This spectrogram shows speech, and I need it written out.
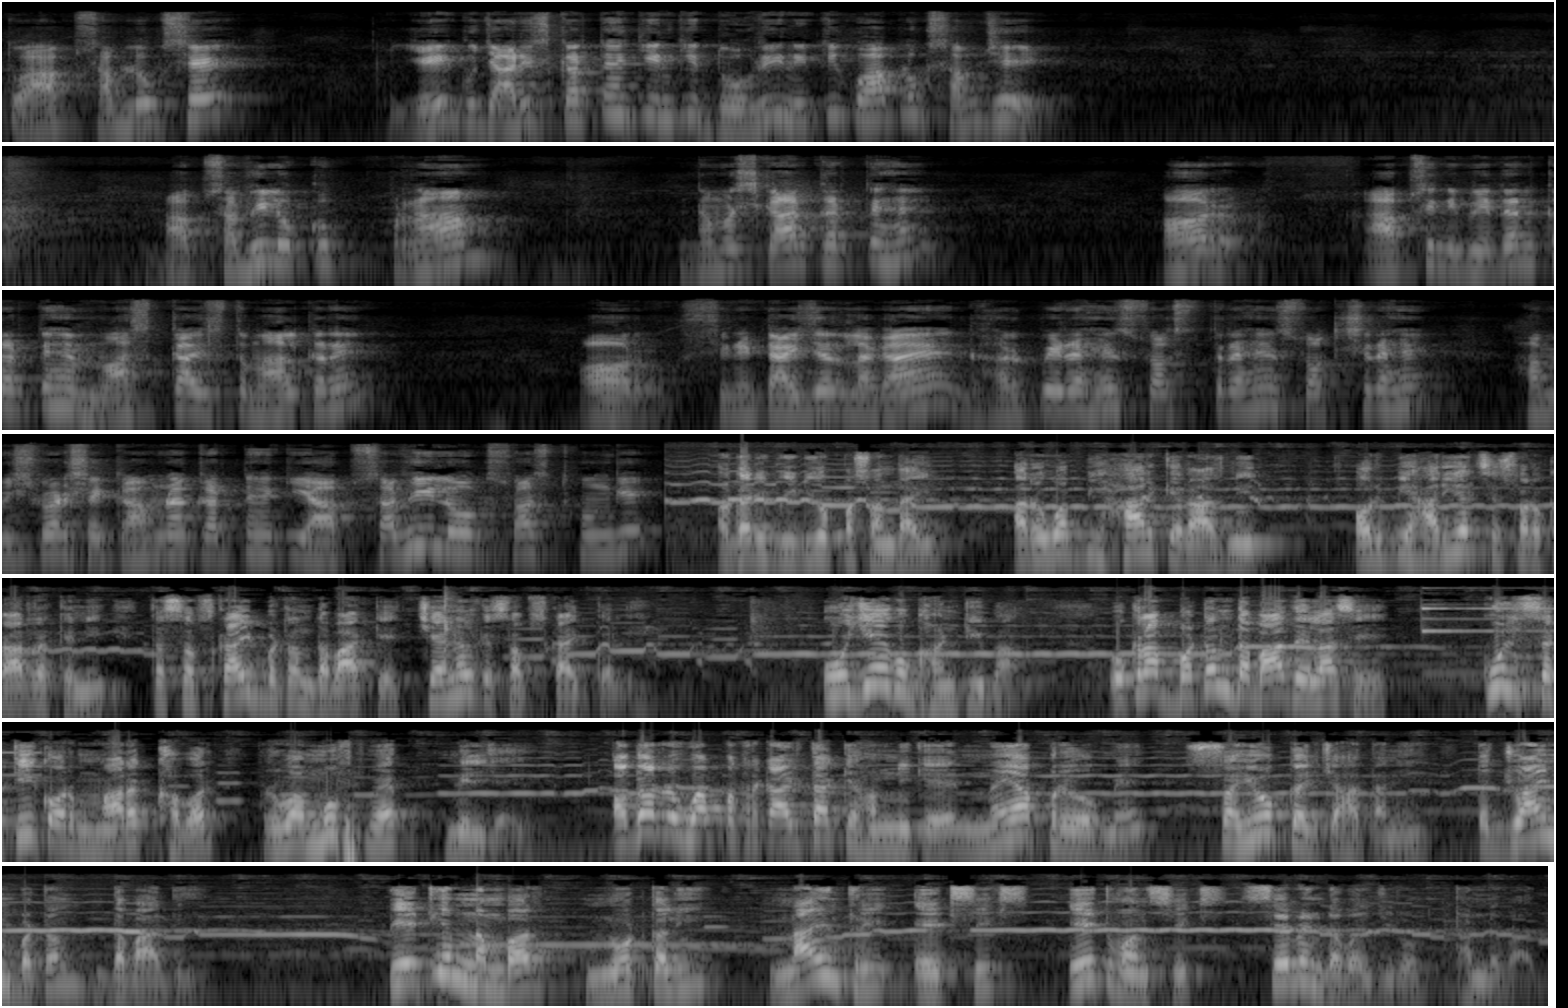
तो आप सब लोग से यही गुजारिश करते हैं कि इनकी दोहरी नीति को आप लोग समझे। आप सभी लोग को प्रणाम, नमस्कार करते हैं और आपसे निवेदन करते हैं, मास्क का इस्तेमाल करें और सैनिटाइजर लगाएँ, घर पे रहें, स्वस्थ रहें, स्वच्छ रहें। हम ईश्वर से कामना करते हैं कि आप सभी लोग स्वस्थ होंगे। अगर ये वीडियो पसंद आई, और वह बिहार के राजनीति और बिहारियत से सरोकार रखेनी तो सब्सक्राइब बटन दबा के चैनल के सब्सक्राइब कर ली। ओजे एगो घंटी बा, ओकरा बटन दबा देला से कुल सटीक और मारक खबर रुआ मुफ़्त में मिल जाई अगर रुआ पत्रकारिता के हमनी के नया प्रयोग में सहयोग कर चाहतनी तो ज्वाइन बटन दबा दी। पेटीएम नंबर नोट कर ली nine three eight six eight one six seven double zero. धन्यवाद।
